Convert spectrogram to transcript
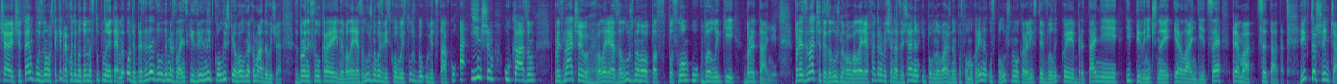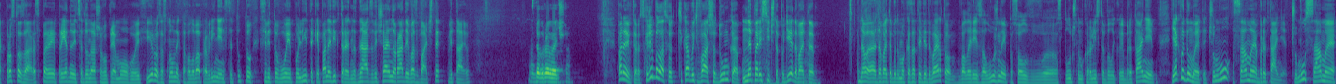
Втрачаючи темпу, знову ж таки переходимо до наступної теми. Отже, президент Володимир Зеленський звільнив колишнього головнокомандувача збройних сил України Валерія Залужного з військової служби у відставку, а іншим указом призначив Валерія Залужного пос- послом у Великій Британії. Призначити залужного Валерія Федоровича надзвичайним і повноважним послом України у Сполученому Королівстві Великої Британії і Північної Ірландії. Це пряма цитата. Віктор Шлінчак просто зараз приєднується до нашого прямого ефіру. Засновник та голова правління інституту світової політики. Пане Вікторе, надзвичайно радий вас бачити. Вітаю. Доброго вечора. Пане Вікторе, скажіть, будь ласка, цікавить ваша думка. Непересічна подія. Давайте. Давайте будемо казати відверто. Валерій Залужний, посол в е, Сполученому Королівстві Великої Британії. Як ви думаєте, чому саме Британія? Чому саме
